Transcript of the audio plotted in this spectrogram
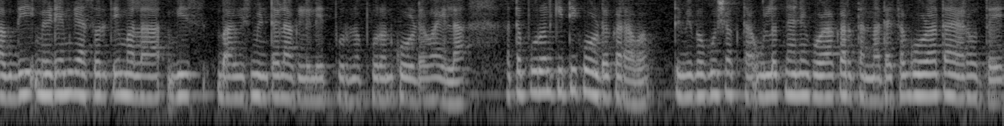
अगदी मिडियम गॅसवरती मला वीस बावीस मिनटं लागलेली आहेत पूर्ण पुरण कोरडं व्हायला. आता पुरण किती कोरडं करावं? तुम्ही बघू शकता उलटण्याने गोळा करताना त्याचा गोळा तयार होतो आहे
